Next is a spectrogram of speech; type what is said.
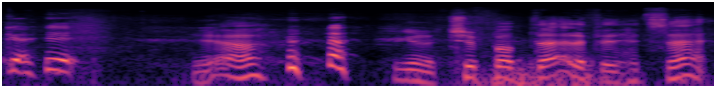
Get hit. Yeah. You're gonna chip up that if it hits that.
